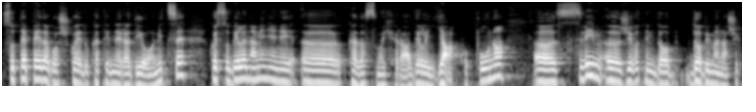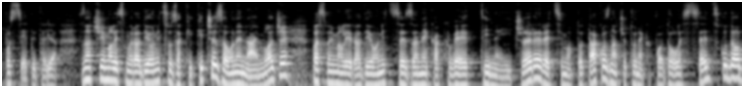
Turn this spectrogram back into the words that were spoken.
su te pedagoško-edukativne radionice koje su bile namijenjene uh, kada smo ih radili jako puno E, svim e, životnim dobima naših posjetitelja. Znači imali smo radionicu za kikiće, za one najmlađe, pa smo imali radionice za nekakve tinejdžere, recimo to tako, znači tu nekakvu adolescentsku dob,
